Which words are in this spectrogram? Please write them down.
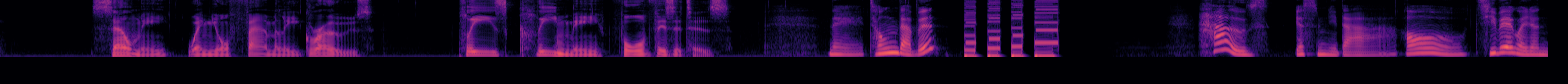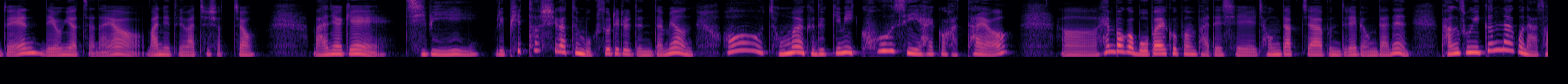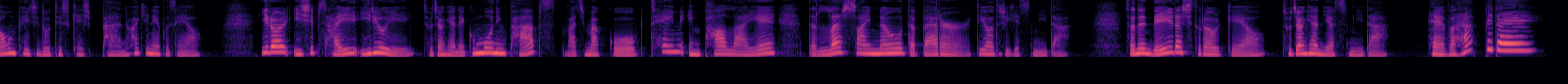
Sell me when your family grows. Please clean me for visitors. 네, 정답은 house 였습니다. 어, 집에 관련된 내용이었잖아요. 많이들 맞추셨죠? 만약에 집이 우리 피터 씨 같은 목소리를 듣는다면, 어, 정말 그 느낌이 cozy 할것 같아요. 어, 햄버거 모바일 쿠폰 받으실 정답자분들의 명단은 방송이 끝나고 나서 홈페이지 notice 게시판 확인해 보세요. 1월 24일 일요일 조정현의 굿모닝 팝스 마지막 곡 Tame Impala의 The Less I Know The Better 띄워드리겠습니다. 저는 내일 다시 돌아올게요. 조정현이었습니다. Have a happy day!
